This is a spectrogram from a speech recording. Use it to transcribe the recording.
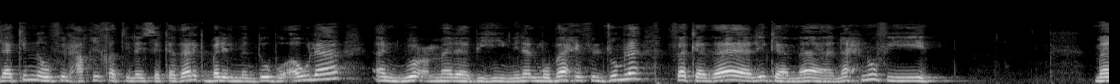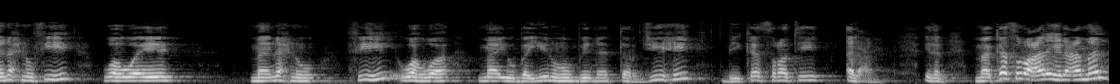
لكنه في الحقيقة ليس كذلك بل المندوب أولى أن يعمل به من المباح في الجملة فكذلك ما نحن فيه. ما نحن فيه وهو إيه؟ ما نحن فيه وهو ما يبينه من الترجيح بكثرة العمل. إذا ما كثر عليه العمل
